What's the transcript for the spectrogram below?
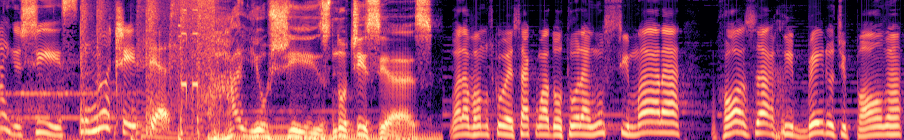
Raio X Notícias. Raio X Notícias. Agora vamos conversar com a doutora Lucimara Rosa Ribeiro de Paula,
